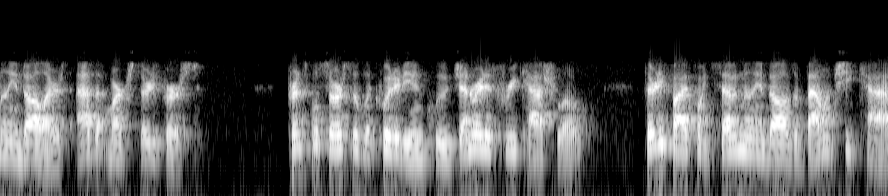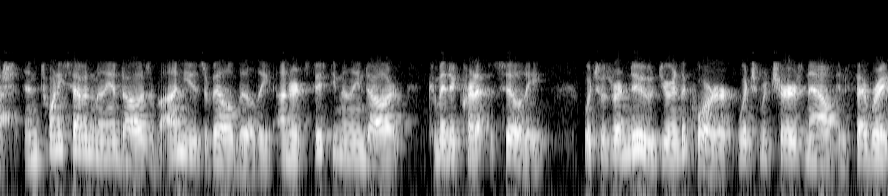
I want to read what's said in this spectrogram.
million dollars as of March 31st. Principal sources of liquidity include generated free cash flow, 35.7 million dollars of balance sheet cash, and 27 million dollars of unused availability under its 50 million dollar committed credit facility, which was renewed during the quarter, which matures now in February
